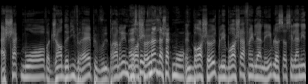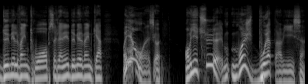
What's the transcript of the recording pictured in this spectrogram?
à chaque mois votre genre de livret, puis vous le prendrez une Un brocheuse. statement de chaque mois. Une brocheuse, puis les brocher à la fin de l'année. Puis là, ça, c'est l'année 2023, puis ça, c'est l'année 2024. Voyons, on vient-tu. Moi, je boite en vieillissant.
